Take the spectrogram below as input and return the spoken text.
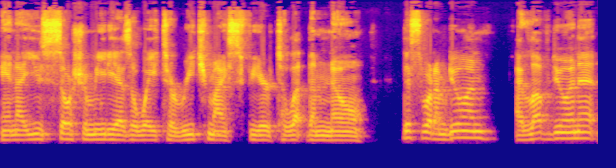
And I use social media as a way to reach my sphere to let them know this is what I'm doing. I love doing it.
